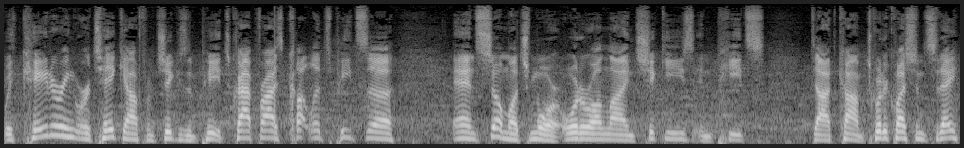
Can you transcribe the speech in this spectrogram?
with catering or takeout from Chickies and Pete's. Crab fries, cutlets, pizza, and so much more. Order online, chickiesandpete's.com. Twitter questions today,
